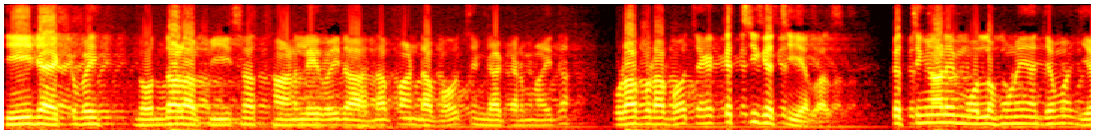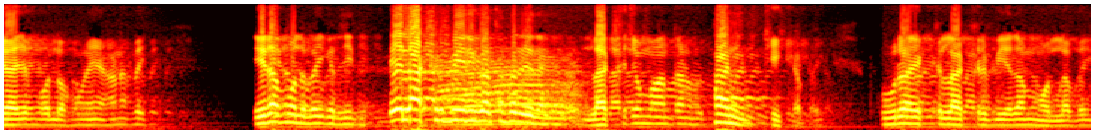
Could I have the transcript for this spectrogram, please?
ਚੀਜ਼ ਆ ਇੱਕ ਬਈ ਦੁੱਧ ਵਾਲਾ ਪੀਸ ਆ ਥਾਣ ਲੈ ਬਈ ਦੱਸਦਾ ਭਾਂਡਾ ਬਹੁਤ ਚੰਗਾ ਕਰਮ ਵਾਲੀ ਦਾ। ਬੜਾ ਬੜਾ ਬਹੁਤ ਚੰਗਾ ਕੱਚੀ ਕੱਚੀ ਆ ਬਸ। ਕੱਚੀਆਂ ਵਾਲੇ ਮੁੱਲ ਹੋਣੇ ਆ ਜਮਾ ਜਾਇਜ਼ ਮੁੱਲ ਹੋਣੇ ਆ ਹਨਾ ਬਈ? ਇਹਦਾ ਮੁੱਲ ਬਈ ਗੁਰਜੀਤ ਇਹ ਲੱਖ ਰੁਪਏ ਦੀ ਬੱਥ ਦੇ ਦਾਂਗੇ ਲੱਖ ਚੋਂ ਮਾਨਤਾਨ ਹੋ ਹਾਂਜੀ। ਠੀਕ ਆ ਬਾਈ। ਪੂਰਾ 1 ਲੱਖ ਰੁਪਏ ਦਾ ਮੁੱਲ ਆ ਬਾਈ।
